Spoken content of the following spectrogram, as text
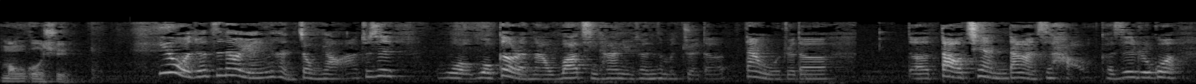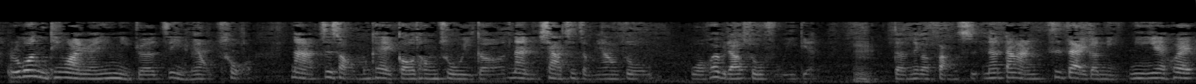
蒙过去。因为我觉得知道原因很重要啊。就是我我个人啊，我不知道其他女生怎么觉得，但我觉得，呃，道歉当然是好。可是如果如果你听完原因，你觉得自己没有错，那至少我们可以沟通出一个，那你下次怎么样做，我会比较舒服一点。嗯，的那个方式，那当然是在一个你你也会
